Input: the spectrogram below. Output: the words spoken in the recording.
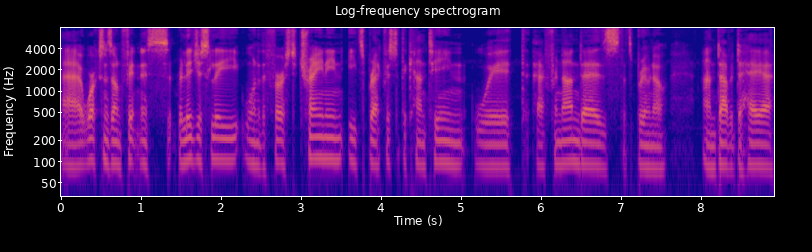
uh, works on his own fitness religiously, one of the first training, eats breakfast at the canteen with uh, Fernandes, that's Bruno, and David De Gea.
